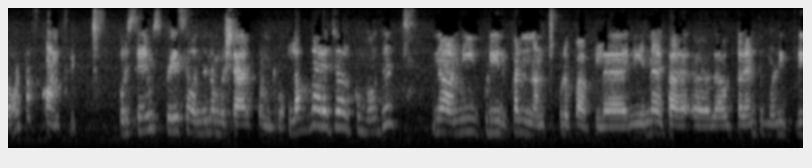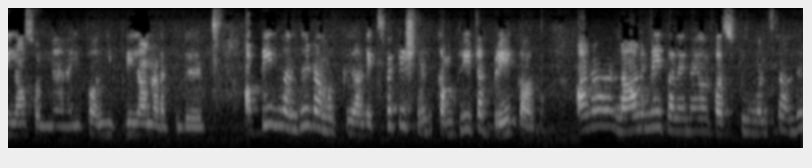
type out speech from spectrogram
lot of of ஒரு சேம் ஸ்பேஸ வந்து நம்ம ஷேர் பண்றோம். லவ் மேரேஜா இருக்கும்போது நான் நீ இப்படி இருப்பேன்னு நினைச்சு கூட பார்க்கல. நீ என்ன கல்யாணத்துக்கு முன்னாடி இப்படி எல்லாம் சொன்ன. இப்ப வந்து இப்படி எல்லாம் நடக்குது. அப்படின்னு வந்து நமக்கு அந்த எக்ஸ்பெக்டேஷன் வந்து கம்ப்ளீட்டா பிரேக் ஆகும். ஆனா நானுமே கல்யாணம் ஒரு ஃபர்ஸ்ட் டூ மந்த்ஸ்ல வந்து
